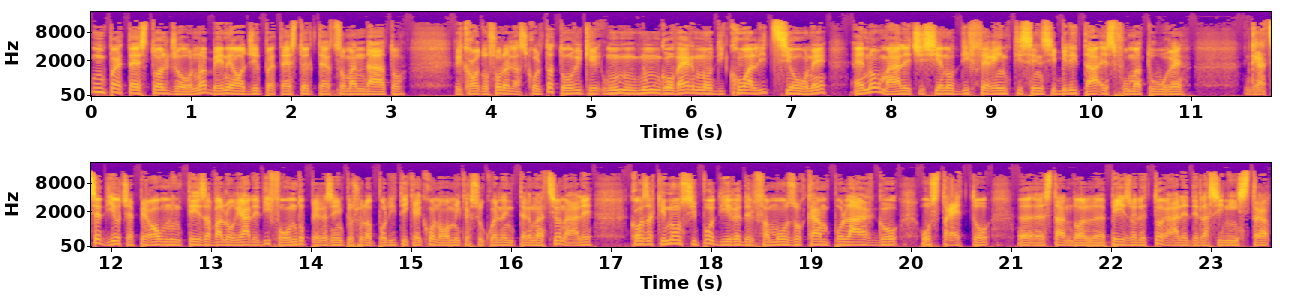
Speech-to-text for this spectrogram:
un pretesto al giorno. Ebbene, oggi il pretesto è il terzo mandato. Ricordo solo agli ascoltatori che in un governo di coalizione è normale ci siano differenti sensibilità e sfumature. Grazie a Dio c'è però un'intesa valoriale di fondo, per esempio sulla politica economica e su quella internazionale, cosa che non si può dire del famoso campo largo o stretto, eh, stando al peso elettorale della sinistra.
